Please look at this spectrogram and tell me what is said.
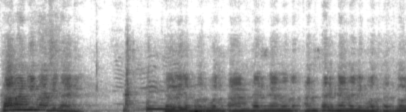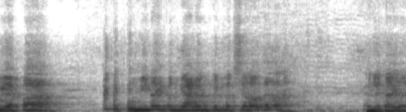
का मांडली माझी दाढी? त्यावेळेला भगवंत अंतर्ज्ञानानं अंतर्ज्ञानाने बोलतात गवळे आप्पा तुम्ही नाही पण मॅडमकडे लक्ष राहू द्या जरा. म्हणजे काय झालं?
